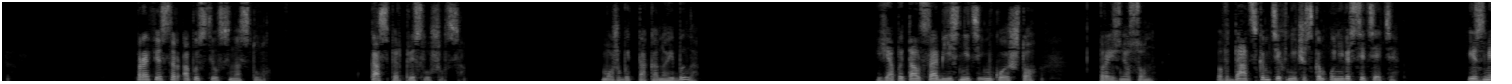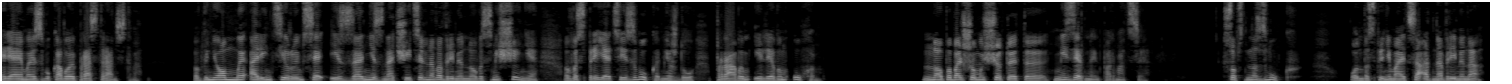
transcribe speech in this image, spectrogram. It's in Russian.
Профессор опустился на стул. Каспер прислушался. Может быть, так оно и было. Я пытался объяснить им кое-что, — произнес он, — в датском техническом университете. Измеряемое звуковое пространство. В нем мы ориентируемся из-за незначительного временного смещения в восприятии звука между правым и левым ухом. Но, по большому счету, это мизерная информация. Собственно, звук. Он воспринимается одновременно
